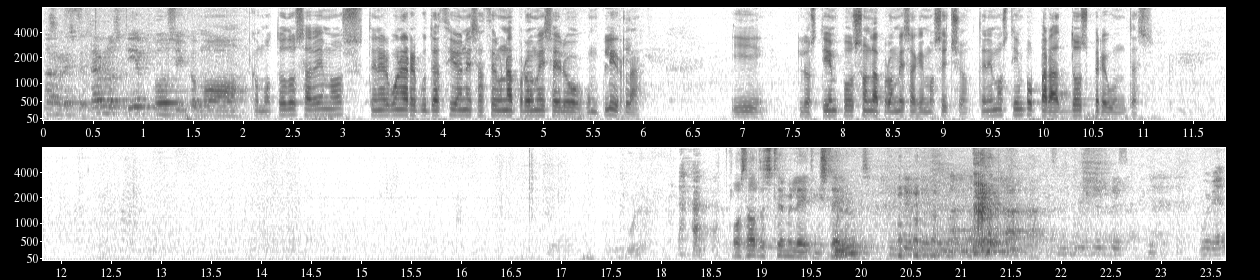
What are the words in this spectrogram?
Para respetar los tiempos y como, como todos sabemos, tener buena reputación es hacer una promesa y luego cumplirla. Y los tiempos son la promesa que hemos hecho. Tenemos tiempo para dos preguntas. Was that a stimulating statement? Muy bien.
